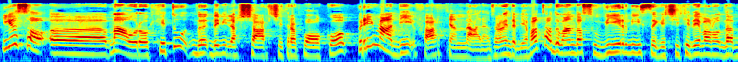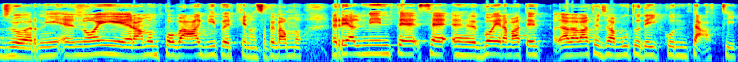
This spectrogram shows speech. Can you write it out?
Io so, uh, Mauro, che tu devi lasciarci tra poco. Prima di farti andare, naturalmente abbiamo fatto la domanda su Virdis che ci chiedevano da giorni e noi eravamo un po' vaghi perché non sapevamo realmente se eh, voi eravate, avevate già avuto dei contatti.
